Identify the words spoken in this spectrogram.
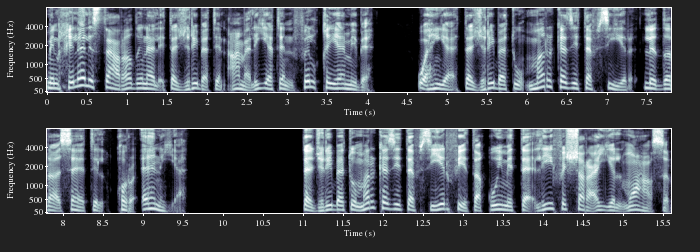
من خلال استعراضنا لتجربة عملية في القيام به وهي تجربة مركز تفسير للدراسات القرآنية. تجربة مركز تفسير في تقويم التأليف الشرعي المعاصر.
